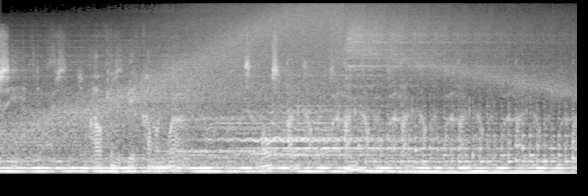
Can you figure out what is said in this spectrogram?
See. How can it be a common world? It's the most uncommon world, uncommon uncommon world, uncommon uncommon.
